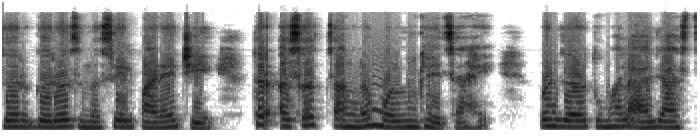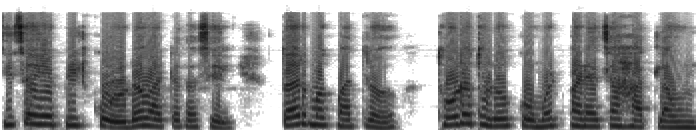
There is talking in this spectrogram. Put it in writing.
जर गरज नसेल पाण्याची तर असंच चांगलं मळून घ्यायचं आहे. पण जर तुम्हाला जास्तीचं हे पीठ कोरडं वाटत असेल तर मग मात्र थोडं थोडं कोमट पाण्याचा हात लावून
